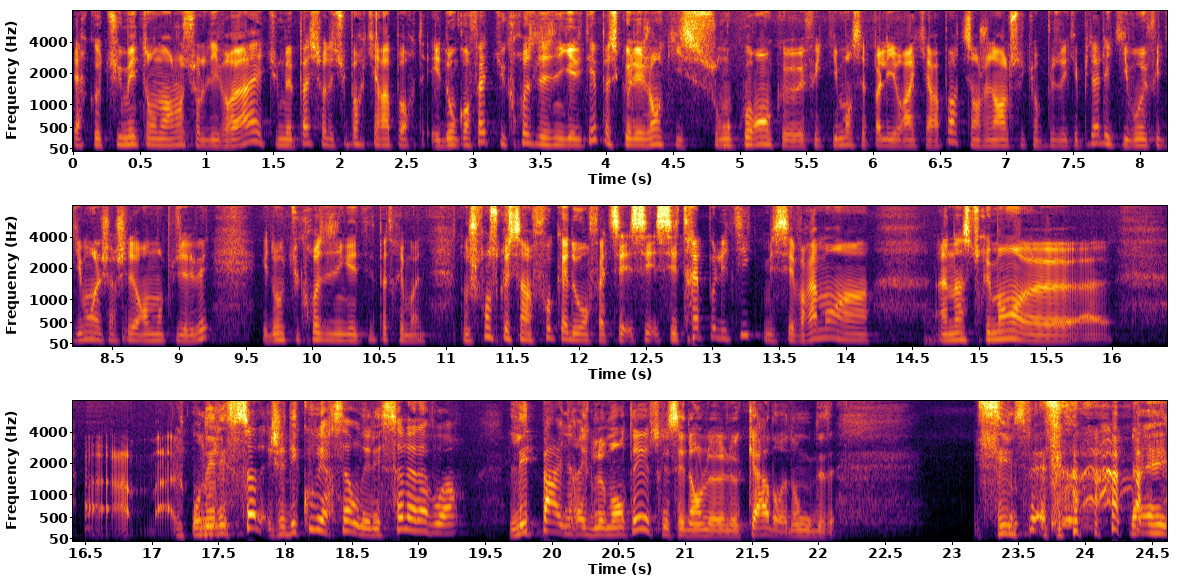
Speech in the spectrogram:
C'est-à-dire que tu mets ton argent sur le livret A et tu ne le mets pas sur des supports qui rapportent. Et donc, en fait, tu creuses les inégalités parce que les gens qui sont au courant que, effectivement, c'est pas le livret A qui rapporte, c'est en général ceux qui ont plus de capital et qui vont effectivement aller chercher des rendements plus élevés. Et donc, tu creuses des inégalités de patrimoine. Donc, je pense que c'est un faux cadeau, en fait. C'est- très politique, mais c'est vraiment un, un instrument. euh, à- à- On est les seuls, j'ai découvert ça, on est les seuls à l'avoir. L'épargne réglementée, parce que c'est dans le, le cadre donc de. C'est une espèce- Ouais,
